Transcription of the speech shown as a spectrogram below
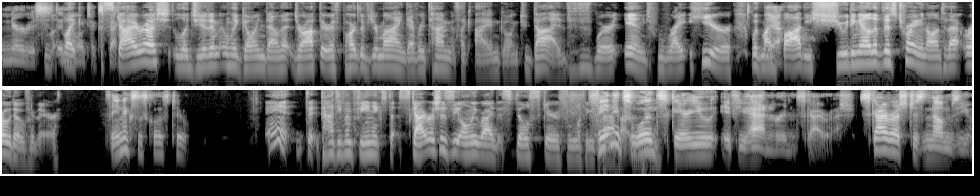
nervous. Didn't like what to expect. Sky Rush, legitimately going down that drop there is part of your mind every time. It's like I am going to die. This is where it ends, right here, with my Yeah. body shooting out of this train onto that road over there. Phoenix is close too. Not even Phoenix. d- Sky Rush is the only ride that still scares the living. crap Phoenix out of would me. scare you if you hadn't ridden Sky Rush. Sky Rush just numbs you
